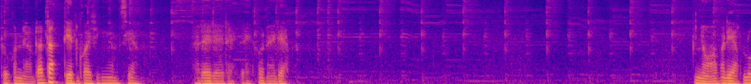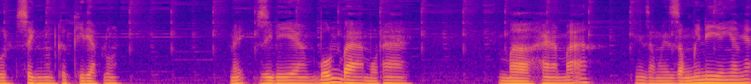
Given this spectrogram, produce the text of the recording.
Có con nào đắt đắt tiền quay cho anh em xem. Ở đây đây đây đây con này đẹp. Nhỏ và đẹp luôn xinh luôn cực kỳ đẹp luôn. Đấy GBM 4312 M25 mã. Dòng này dòng mini anh em nhé.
